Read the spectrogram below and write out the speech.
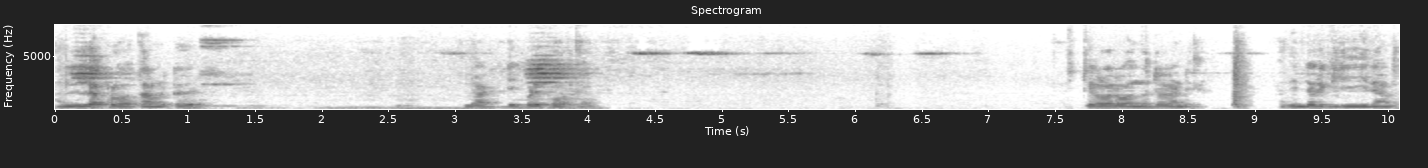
നല്ല ക്ലോത്താണ് ഇട്ടത്. നല്ല അടിപൊളി ക്ലോത്താണ് ഫസ്റ്റ് കളർ വന്നിട്ട് കണ്ടില്ല അതിന്റെ ഒരു ഗ്രീനാണ്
